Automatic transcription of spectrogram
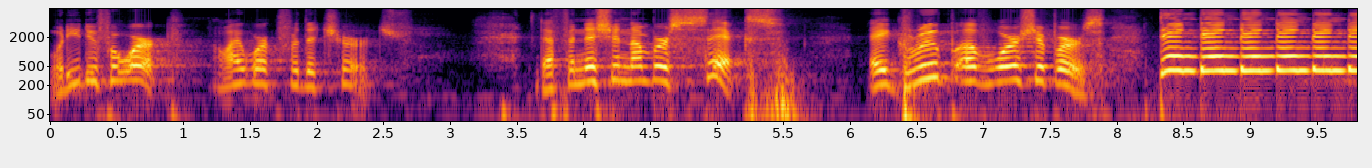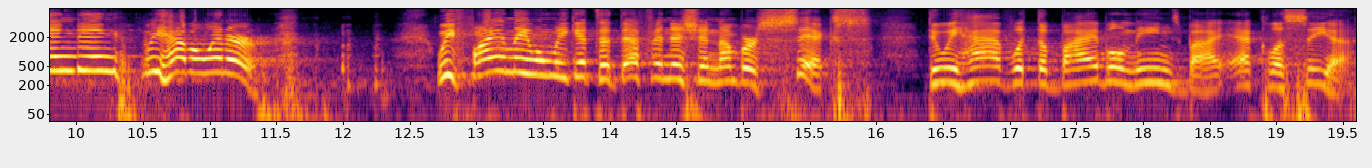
What do you do for work? Oh, I work for the church. Definition number six a group of worshipers. Ding, ding, ding, ding, ding, ding, ding. We have a winner. we finally, when we get to definition number six, do we have what the Bible means by ecclesia?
